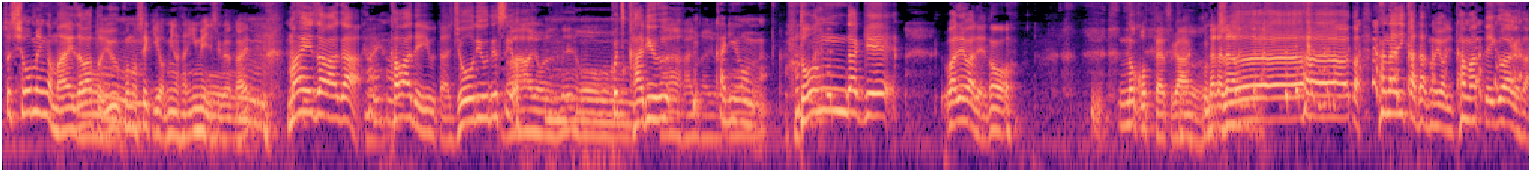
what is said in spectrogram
そして正面が前澤というこの席を皆さんイメージしてください、前澤が川で言うたら上流ですよ、ああ夜ね。おー。こいつ下流。下流女。どんだけ我々の残ったやつが、ずなかなかーっと花いかだのように溜まっていくわけさ。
